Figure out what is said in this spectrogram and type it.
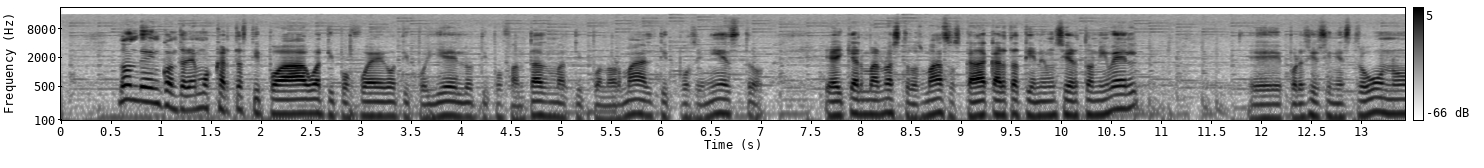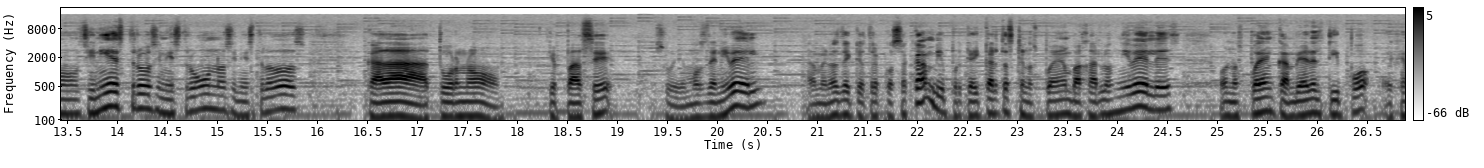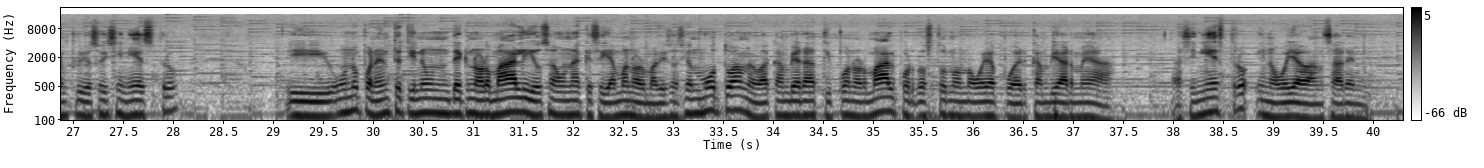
Donde encontraremos cartas tipo agua, tipo fuego, tipo hielo, tipo fantasma, tipo normal, tipo siniestro. Y hay que armar nuestros mazos. Cada carta tiene un cierto nivel. Eh, por decir siniestro 1, siniestro, siniestro 1, siniestro 2. Cada turno que pase subimos de nivel. A menos de que otra cosa cambie. Porque hay cartas que nos pueden bajar los niveles. O nos pueden cambiar el tipo. Ejemplo, yo soy siniestro. Y un oponente tiene un deck normal y usa una que se llama normalización mutua. Me va a cambiar a tipo normal. Por dos turnos no voy a poder cambiarme a, a siniestro. Y no voy a avanzar en,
